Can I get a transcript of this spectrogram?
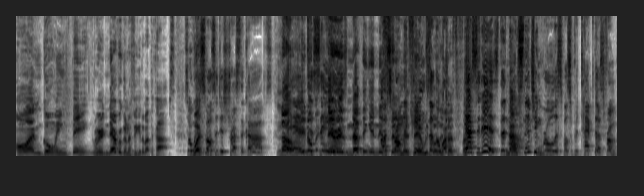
ongoing thing. We're never going to forget about the cops. so What- we're supposed to distrust the cops. No, no, there is nothing in this film that said we're kings of the supposed to trust the Yes, it is. The no How? snitching rule is supposed to protect us from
